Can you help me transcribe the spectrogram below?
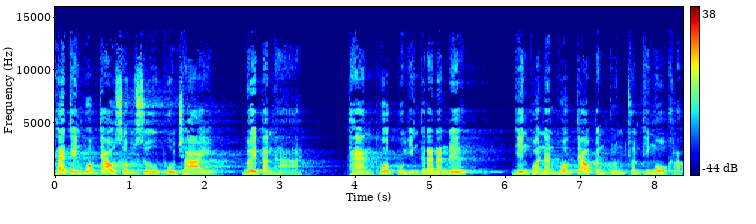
แท้จริงพวกเจ้าสมสู่ผู้ชายด้วยตัณหา แทนพวกผู้หญิงกระนั้นหรือ ยิ่งกว่านั้นพวกเจ้าเป็นกลุ่มชนที่โง่เขลา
